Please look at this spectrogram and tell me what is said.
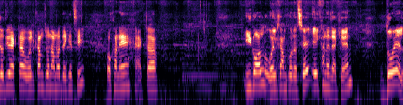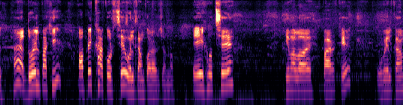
যদিও একটা ওয়েলকাম জোন আমরা দেখেছি। ওখানে একটা ইগল ওয়েলকাম করেছে। এইখানে দেখেন দোয়েল হ্যাঁ দোয়েল পাখি অপেক্ষা করছে ওয়েলকাম করার জন্য। এই হচ্ছে হিমালয় পার্কে ওয়েলকাম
